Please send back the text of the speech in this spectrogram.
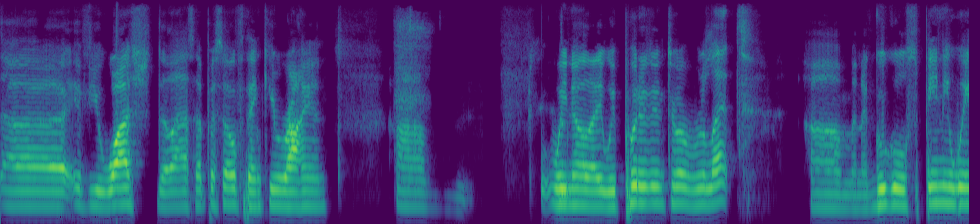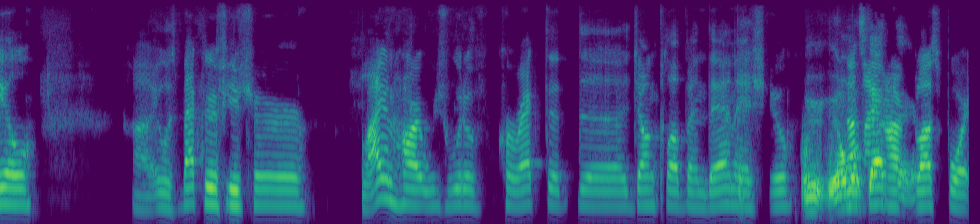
Uh, if you watched the last episode, thank you, Ryan. Um, we know that we put it into a roulette um, and a Google spinny wheel. Uh, it was Back to the Future, Lionheart, which would have corrected the John Claude Van Damme issue We, we almost got there. Bloodsport,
